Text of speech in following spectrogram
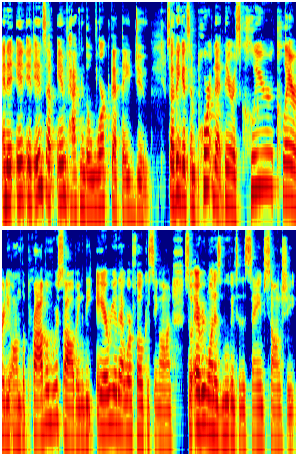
and it, it, it ends up impacting the work that they do. So i think it's important that there is clear clarity on the problem we're solving the area that we're focusing on so everyone is moving to the same song sheet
